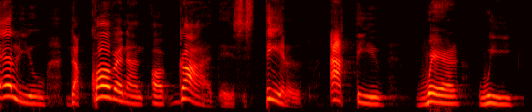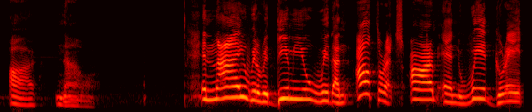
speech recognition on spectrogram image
tell you, the covenant of God is still active where we are now. And I will redeem you with an outstretched arm and with great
